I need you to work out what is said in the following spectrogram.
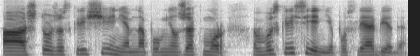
«А что же с крещением?» — напомнил Жакмор в воскресенье после обеда.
